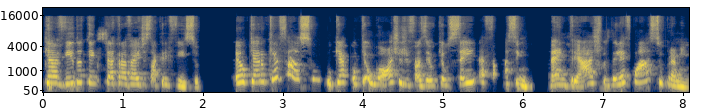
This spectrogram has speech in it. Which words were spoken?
que a vida tem que ser através de sacrifício? Eu quero o que é fácil, o que, é, o que eu gosto de fazer, o que eu sei é assim, né, entre aspas, ele é fácil para mim.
